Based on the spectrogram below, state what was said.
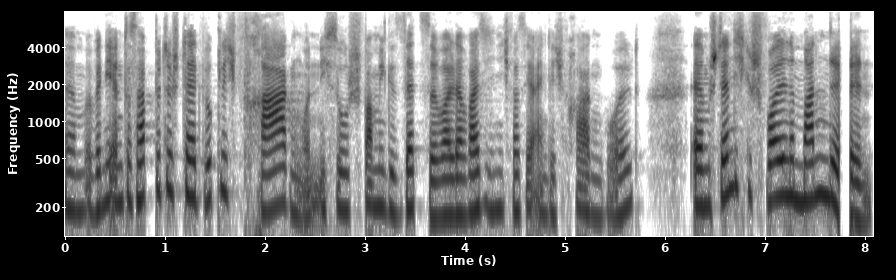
ähm, wenn ihr irgendwas habt, bitte stellt wirklich Fragen und nicht so schwammige Sätze, weil da weiß ich nicht, was ihr eigentlich fragen wollt. Ähm, ständig geschwollene Mandeln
